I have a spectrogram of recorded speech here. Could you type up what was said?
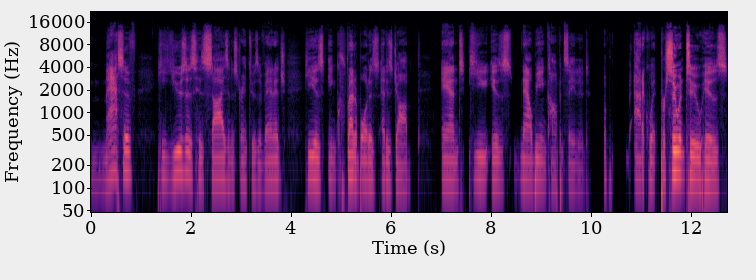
massive. He uses his size and his strength to his advantage. He is incredible at his at his job. And he is now being compensated uh, adequate pursuant to his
